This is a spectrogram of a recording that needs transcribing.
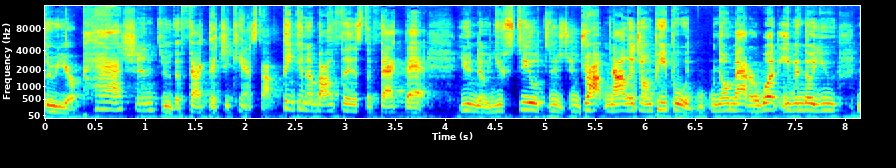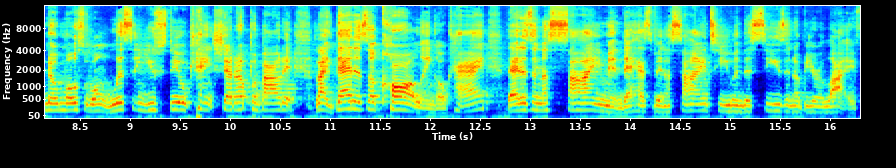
through your passion, through the fact that you can't stop thinking about this, the fact that, you know, you still drop knowledge on people no matter what, even though you know most won't listen, you still can't shut up about it. Like that is a calling, okay? That is an assignment that has been assigned to you in this season of your life.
